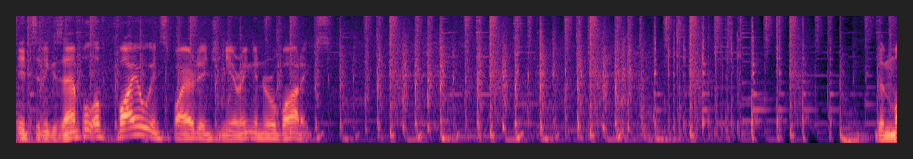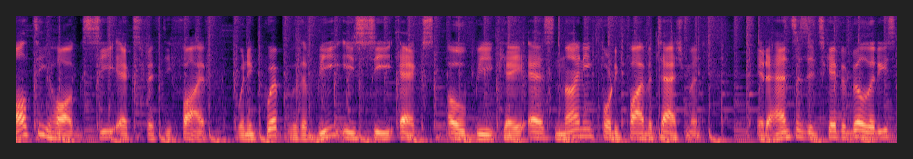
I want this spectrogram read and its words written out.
It's an example of bio-inspired engineering and robotics. The Multi-Hog CX55, when equipped with a BECX OBKS 9045 attachment, it enhances its capabilities,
